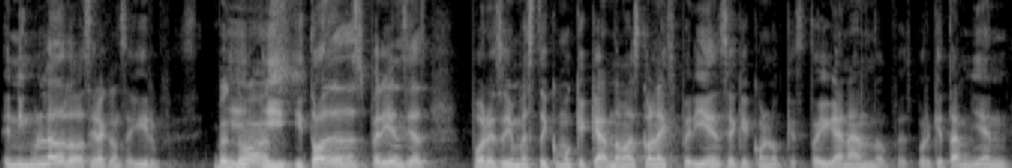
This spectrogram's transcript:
en ningún lado lo vas a ir a conseguir, pues. pues y, y todas esas experiencias por eso yo me estoy como que quedando más con la experiencia que con lo que estoy ganando, pues, porque también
